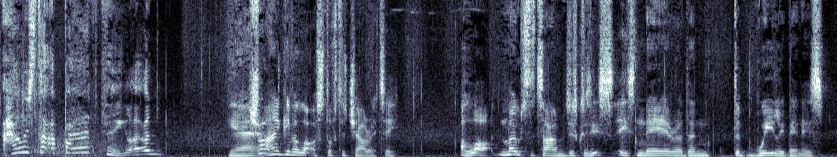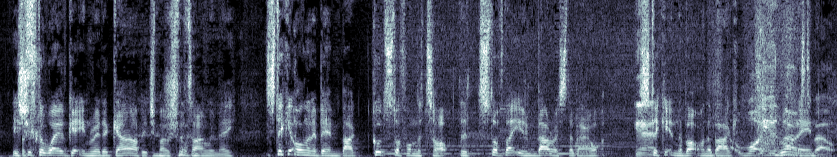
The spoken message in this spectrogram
how is that a bad thing? Like, I'm, Yeah. I give a lot of stuff to charity. A lot. Most of the time, just because it's, it's nearer than the wheelie bin is. It's just a way of getting rid of garbage most of the time with me. Stick it all in a bin bag, good stuff on the top, the stuff that you're embarrassed about, Yeah. stick it in the bottom of the bag. What are you run embarrassed in, about?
